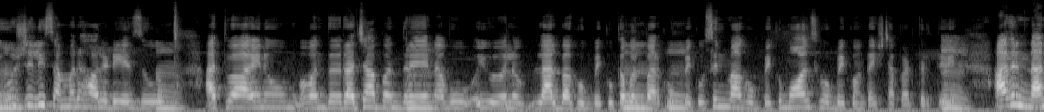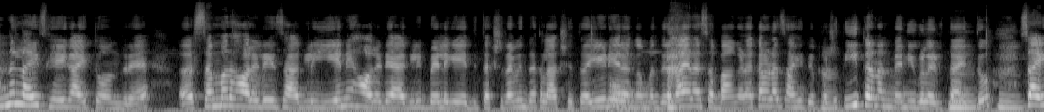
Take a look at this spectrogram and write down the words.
ಯೂಶಲಿ ಸಮ್ಮರ್ ಹಾಲಿಡೇಸು ಅಥವಾ ಏನು ಒಂದು ರಜಾ ಬಂದ್ರೆ ನಾವು ಲಾಲ್ಬಾಗ್ ಹೋಗಬೇಕು ಕಬ್ಬನ್ ಹ್ಮ್, ಪಾರ್ಕ್ ಹೋಗಬೇಕು ಸಿನಿಮಾಗೆ ಹೋಗಬೇಕು ಮಾಲ್ಸ್ ಹೋಗಬೇಕು ಅಂತ ಇಷ್ಟಪಡ್ತಿರ್ತೀವಿ. ಆದ್ರೆ ನನ್ನ ಲೈಫ್ ಹೇಗಾಯಿತು ಅಂದ್ರೆ ಸಮ್ಮರ್ ಹಾಲಿಡೇಸ್ ಆಗಲಿ ಏನೇ ಹಾಲಿಡೇ ಆಗಲಿ ಬೆಳಗ್ಗೆ ಎದ್ದ ತಕ್ಷಣ ರವೀಂದ್ರ ಕಲಾಕ್ಷೇತ್ರ ಏಡಿಯ. ರಂಗಮಂದಿರ ನಾಯನ ಸಭಾಂಗಣ ಕನ್ನಡ ಸಾಹಿತ್ಯ ಪರಿಷತ್ ಈ ತರ ನನ್ನ ಮೆನ್ಯೂಗಳು ಇರ್ತಾ ಇತ್ತು. So I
